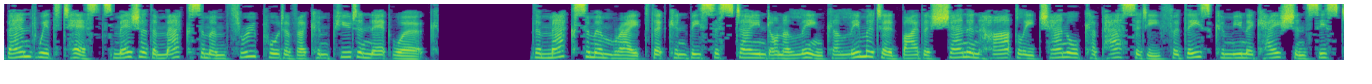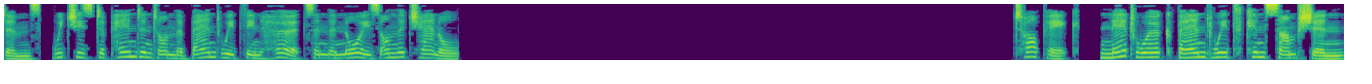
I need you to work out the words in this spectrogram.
bandwidth tests measure the maximum throughput of a computer network. The maximum rate that can be sustained on a link are limited by the Shannon-Hartley channel capacity for these communication systems, which is dependent on the bandwidth in Hertz and the noise on the channel. Network bandwidth consumption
